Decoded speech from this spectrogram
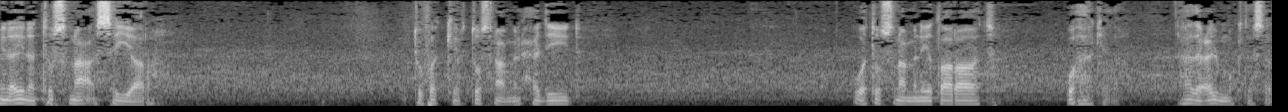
من أين تصنع السيارة؟ تفكر تصنع من الحديد وتصنع من إطارات وهكذا. هذا علم مكتسب.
